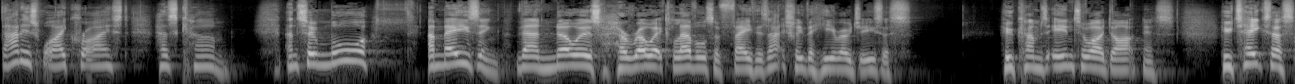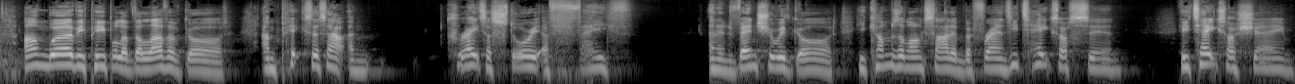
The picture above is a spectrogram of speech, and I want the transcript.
That is why Christ has come. And so, more amazing than Noah's heroic levels of faith is actually the hero Jesus, who comes into our darkness, who takes us, unworthy people of the love of God, and picks us out and creates a story of faith, an adventure with God. He comes alongside and befriends. He takes our sin, He takes our shame.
